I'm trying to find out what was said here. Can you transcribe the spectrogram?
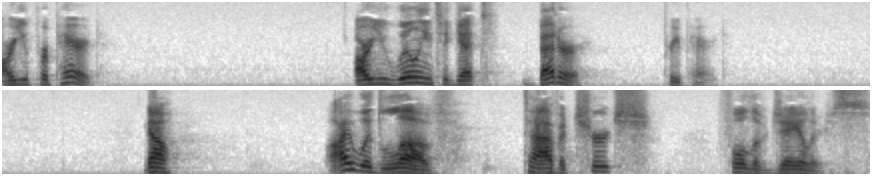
are you prepared? Are you willing to get better prepared? Now, I would love to have a church full of jailers.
